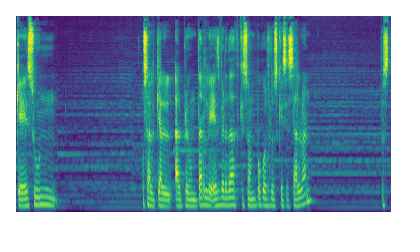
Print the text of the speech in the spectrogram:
Que es un... O sea, que al, al preguntarle, ¿es verdad que son pocos los que se salvan? Pues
